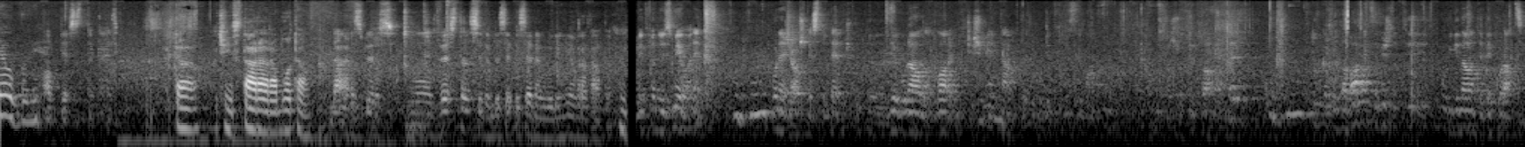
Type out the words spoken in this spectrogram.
для обуви. Обвес такая. Это очень старая работа. Да, разбира се. На 277 години е вратата. Молитвено измиване, понеже още е студентче от диагонално отворен, че ще ми е там измиване. Защото ритуалът е. Тук по табана се виждат и оригиналните декорации.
